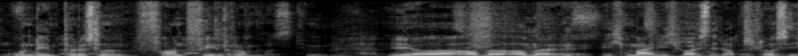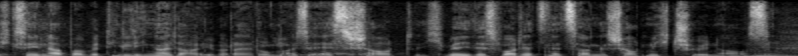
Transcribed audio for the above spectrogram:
In und in Brüssel fahren viel rum. Ja, aber, aber ich meine, ich weiß nicht, ob es bloß ich gesehen habe, aber die liegen halt da überall rum. Also es schaut, ich will das Wort jetzt nicht sagen, es schaut nicht schön aus. Mhm.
